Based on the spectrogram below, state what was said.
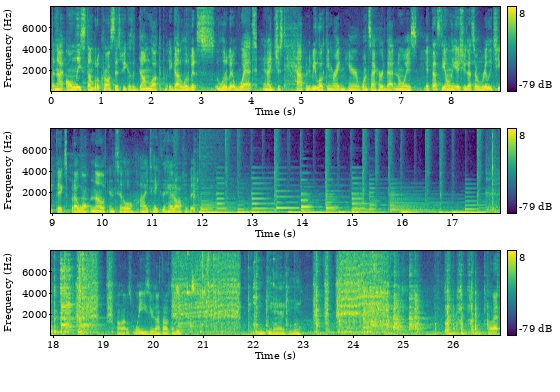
And I only stumbled across this because of dumb luck. It got a little bit a little bit wet, and I just happened to be looking right in here once I heard that noise. If that's the only issue, that's a really cheap fix, but I won't know until I take the head off of it. Oh, that was way easier than I thought it was gonna be. You get out of here. That,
